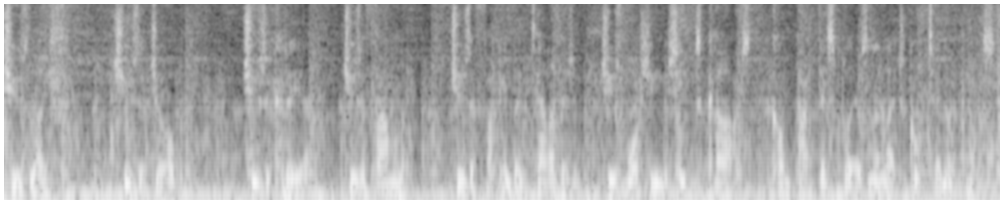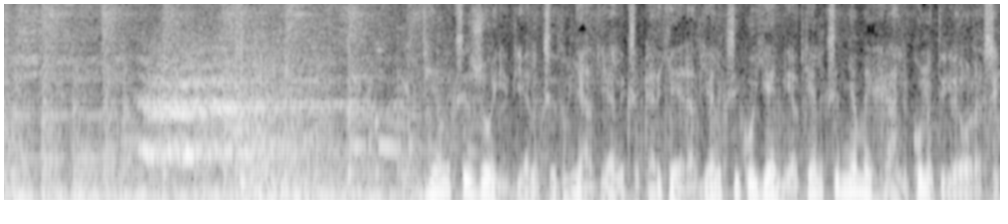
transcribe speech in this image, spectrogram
Choose life. Choose a job. Choose a career. Choose a family. Choose a fucking big television. Choose washing machines, cars, compact displays, and electrical tin openers. Διάλεξε ζωή, διάλεξε δουλειά, διάλεξε καριέρα, διάλεξε οικογένεια, διάλεξε μια μεγάλη κολοτηλεόραση,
